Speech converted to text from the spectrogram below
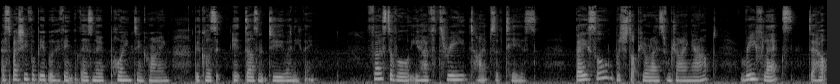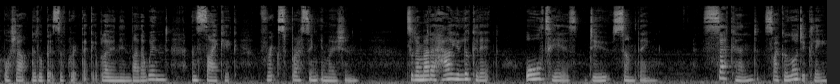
especially for people who think that there's no point in crying because it doesn't do anything. First of all, you have three types of tears basal, which stop your eyes from drying out, reflex, to help wash out little bits of grit that get blown in by the wind, and psychic for expressing emotion. So, no matter how you look at it, all tears do something. Second, psychologically,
